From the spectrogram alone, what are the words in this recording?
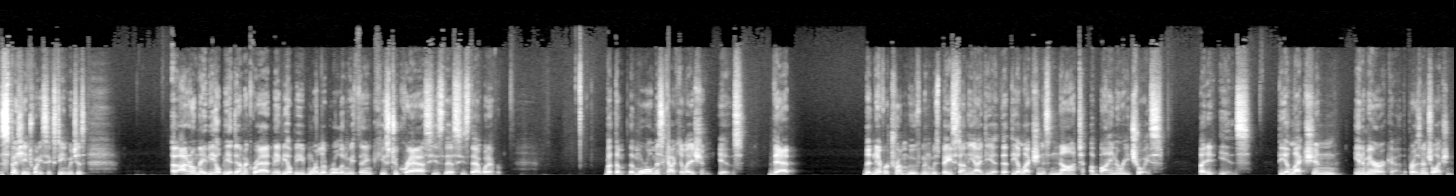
especially in 2016, which is uh, I don't know, maybe he'll be a Democrat, maybe he'll be more liberal than we think. He's too crass, he's this, he's that, whatever. But the, the moral miscalculation is that the Never Trump movement was based on the idea that the election is not a binary choice, but it is. The election in America, the presidential election,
